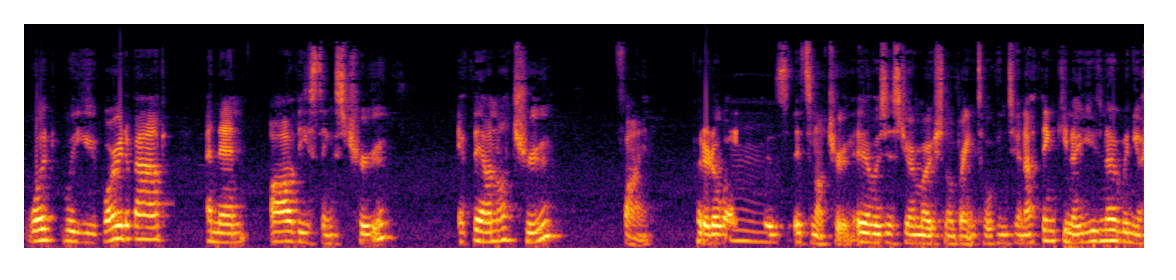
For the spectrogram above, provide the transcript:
What were you worried about? And then are these things true? If they are not true, fine. Put it away mm. because it's not true. It was just your emotional brain talking to you. And I think you know, you know when you're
